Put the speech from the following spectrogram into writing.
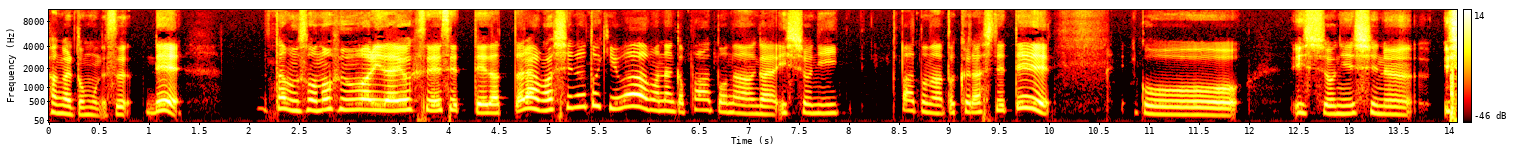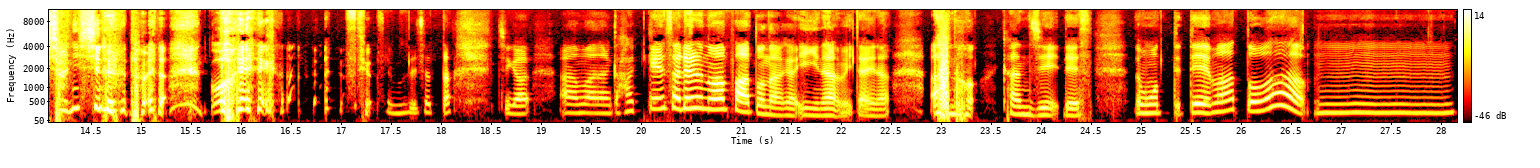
考えると思うんです。で、多分そのふんわり大学生設定だったら、まあ、死ぬ時は、まあ、なんかパートナーが一緒にパートナーと暮らしててこう一緒に死ぬ一緒に死ぬ ダメだ語弊がすいません、むせちゃった。違う。あ、まあなんか発見されるのはパートナーがいいな、みたいな、あの、感じです。と思ってて、まああとは、うーん、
